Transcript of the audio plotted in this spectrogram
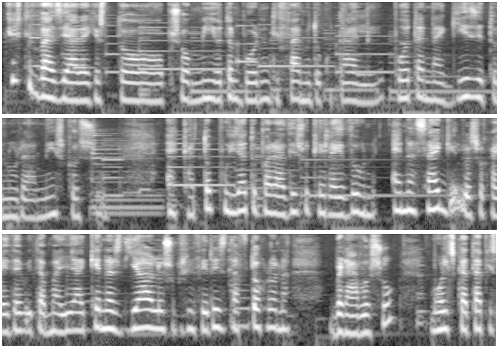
Ποιος τη βάζει άραγε στο ψωμί όταν μπορεί να τη φάει με το κουτάλι, που όταν αγγίζει τον ουρανίσκο σου, εκατό πουλιά του παραδείσου και λαϊδούν, ένας άγγελος σου χαϊδεύει τα μαλλιά και ένας διάολος σου ψιθυρίζει ταυτόχρονα μπράβο σου, μόλις κατάπιες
